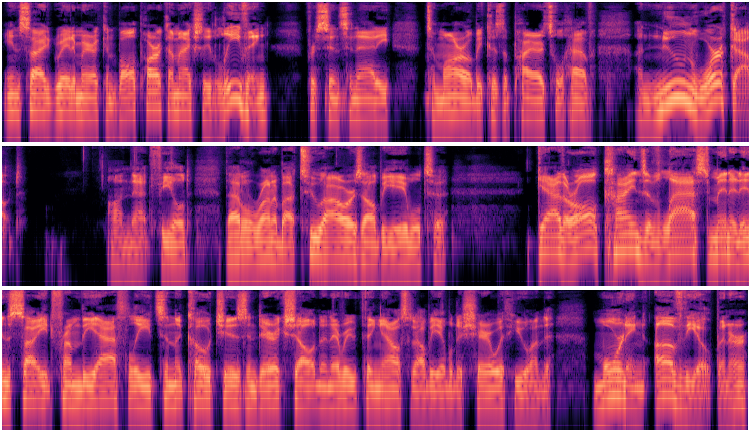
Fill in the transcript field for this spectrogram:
inside Great American Ballpark. I'm actually leaving for Cincinnati tomorrow because the Pirates will have a noon workout on that field. That'll run about 2 hours. I'll be able to gather all kinds of last minute insight from the athletes and the coaches and Derek Shelton and everything else that I'll be able to share with you on the morning of the opener.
